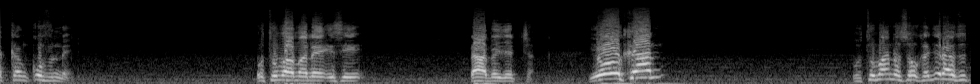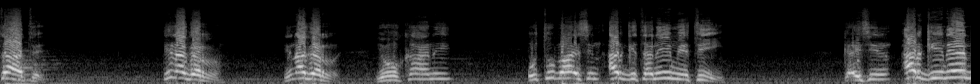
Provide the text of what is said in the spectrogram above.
akkan kufne. Utuba malee isi dhaabe jecha. Yookaan utubaan osoo ka jiraatu taate hin agarra hin agarre yookaani utubaa isin argitanii miti ka isin argineen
